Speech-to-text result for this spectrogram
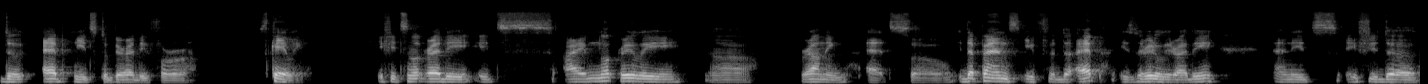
the app needs to be ready for scaling. If it's not ready it's i'm not really uh, running ads. So it depends if the app is really ready and it's if you, the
